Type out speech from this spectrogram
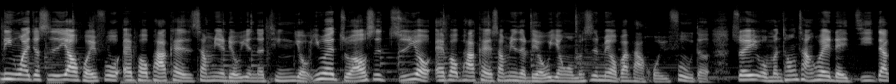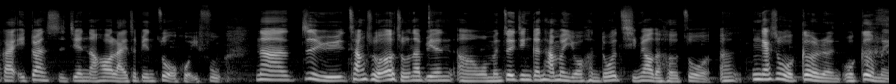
另外就是要回复 Apple Podcast 上面留言的听友，因为主要是只有 Apple Podcast 上面的留言，我们是没有办法回复的，所以我们通常会累积大概一段时间，然后来这边做回复。那至于仓鼠二族那边，嗯、呃，我们最近跟他们有很多奇妙的合作，嗯、呃，应该是我个人我个没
